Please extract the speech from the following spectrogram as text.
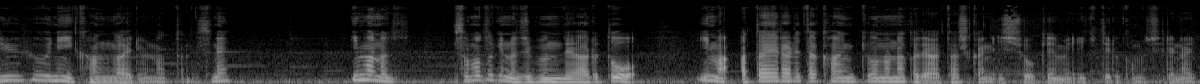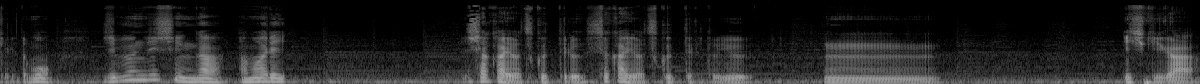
いうふうに考えるようになったんですね。今のその時の自分であると今与えられた環境の中では確かに一生懸命生きてるかもしれないけれども自分自身があまり社会を作ってる世界を作ってるといううん意識が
